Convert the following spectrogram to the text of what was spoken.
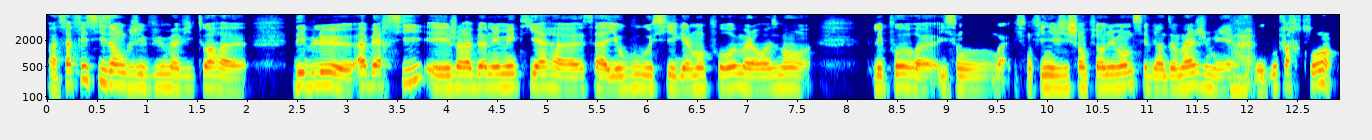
enfin, ça fait six ans que j'ai vu ma victoire euh, des Bleus euh, à Bercy et j'aurais bien aimé qu'hier, ça aille au bout aussi également pour eux. Malheureusement, les pauvres, ils sont, ouais, ils sont finis vice-champions du monde, c'est bien dommage, mais ouais. beau parcours.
